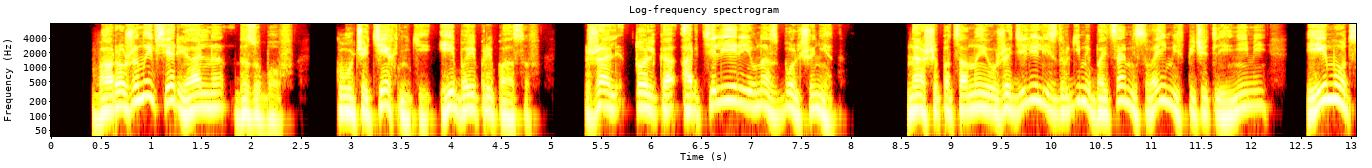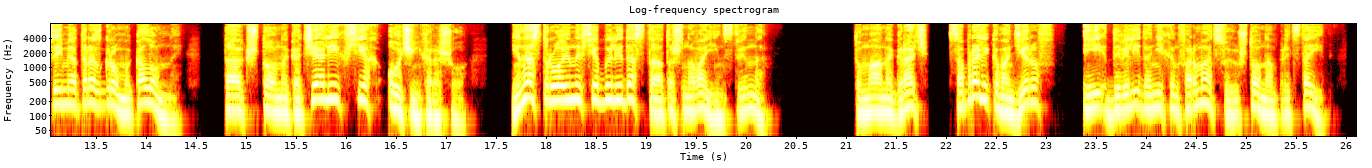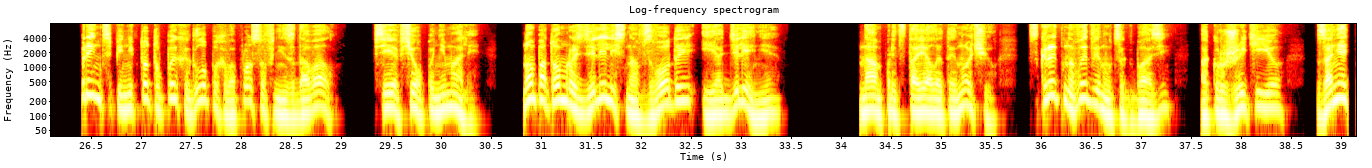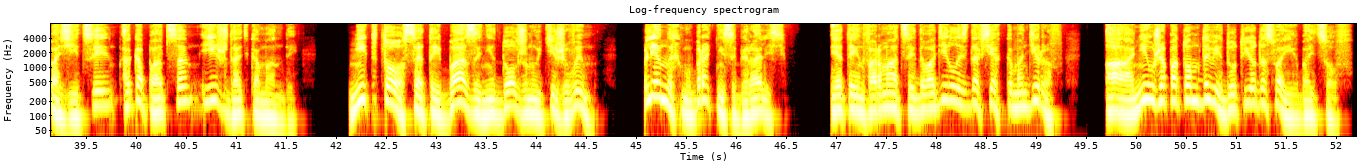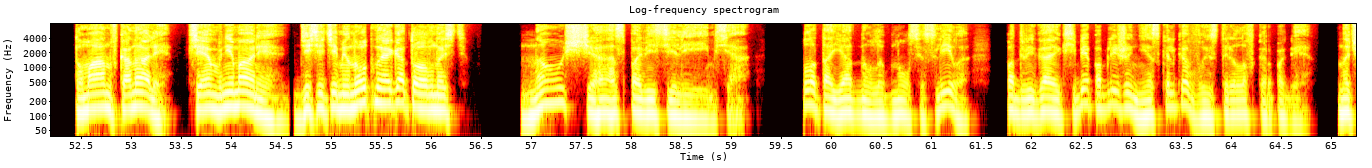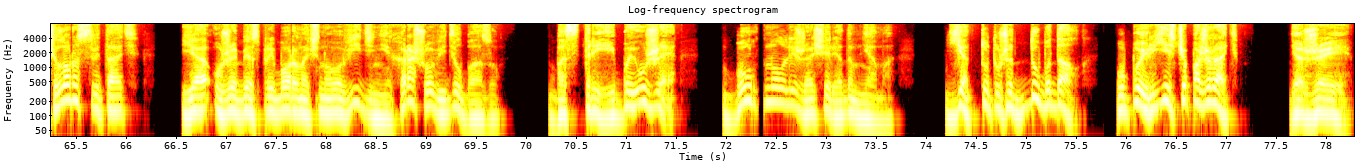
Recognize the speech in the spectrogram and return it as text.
Вооружены все реально до зубов. Куча техники и боеприпасов. Жаль, только артиллерии у нас больше нет. Наши пацаны уже делились с другими бойцами своими впечатлениями и эмоциями от разгрома колонны, так что накачали их всех очень хорошо, и настроены все были достаточно воинственно. Туман и Грач собрали командиров и довели до них информацию, что нам предстоит. В принципе, никто тупых и глупых вопросов не задавал. Все все понимали. Но потом разделились на взводы и отделения. Нам предстояло этой ночью скрытно выдвинуться к базе, окружить ее, занять позиции, окопаться и ждать команды. Никто с этой базы не должен уйти живым. Пленных мы брать не собирались. Эта информация доводилась до всех командиров, а они уже потом доведут ее до своих бойцов. «Туман в канале! Всем внимание! Десятиминутная готовность!» «Ну, сейчас повеселимся!» Платоядно улыбнулся Слива, подвигая к себе поближе несколько выстрелов к РПГ. Начало расцветать. Я уже без прибора ночного видения хорошо видел базу. «Быстрее бы уже!» — буркнул лежащий рядом няма. «Я тут уже дуба дал! Упырь, есть что пожрать!» «Держи!»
